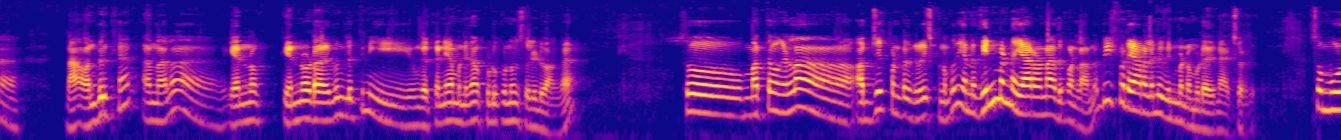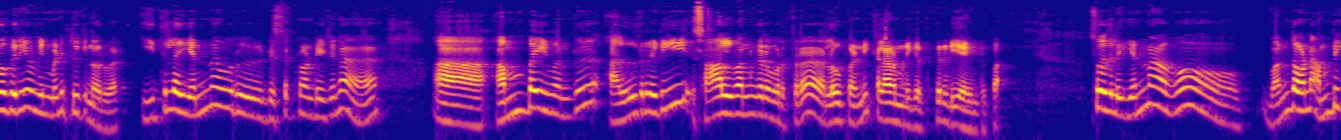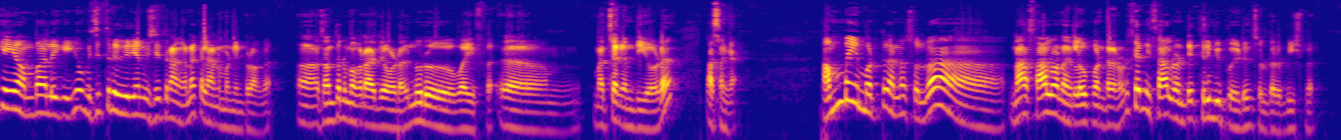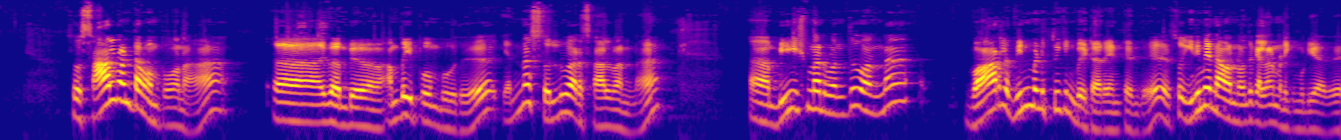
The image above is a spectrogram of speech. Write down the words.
நான் வந்திருக்கேன் அதனால் என்னோ என்னோட இவங்களுக்கு நீ இவங்க கன்னியாமணி தான் கொடுக்கணும்னு சொல்லிடுவாங்க. ஸோ மற்றவங்கெல்லாம் அப்ஜெக்ட் பண்ணுறதுக்கு ரைஸ் பண்ணும்போது என்னை வின் பண்ண யார் வேணால் இது பண்ணலாம்னு பீஷ்மர் யாராலுமே வின் பண்ண முடியாது நேச்சுரல் ஸோ மூணு பேரையும் வின் பண்ணி தூக்கின்னு வருவார். இதில் என்ன ஒரு டிஸ்அட்வான்டேஜ்னால் அம்பை வந்து ஆல்ரெடி சால்வன்கிற ஒருத்தரை லவ் பண்ணி கல்யாணம் பண்ணிக்கிறதுக்கு ரெடி ஆகிட்டு இருப்பாள் ஸோ இதில் என்ன ஆகும் வந்தோடனே அம்பிகையும் அம்பாலிகையும் விசித்திர வீரியன் விசித்திராங்கன்னா கல்யாணம் பண்ணிடுவாங்க. சந்தன சந்தனு இன்னொரு ஒய்ஃப் மச்சகந்தியோட பசங்க. அம்பை மட்டும் என்ன சொல்வா நான் சால்வனை லவ் பண்ணுறேன்னு சரி நீ சால்வன்ட்டே திரும்பி போயிடுன்னு சொல்கிறார் பீஷ்மர். ஸோ சால்வன்ட் அவன் போனால் இவன் அம்பி- அம்பை போகும்போது என்ன சொல்லுவார் சால்வன்னா? பீஷ்மர் வந்து ஒன்றை வாரில் வின் பண்ணி தூக்கின்னு போயிட்டார் என்கிட்டருந்து ஸோ இனிமேல் நான் அவனை வந்து கல்யாணம் பண்ணிக்க முடியாது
